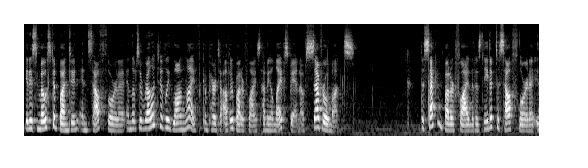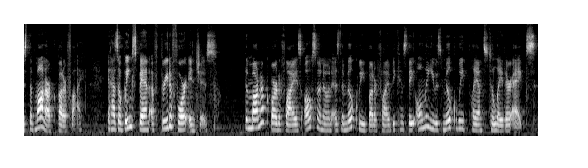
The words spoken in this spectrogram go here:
It is most abundant in South Florida and lives a relatively long life compared to other butterflies having a lifespan of several months. The second butterfly that is native to South Florida is the monarch butterfly. It has a wingspan of 3 to 4 inches. The monarch butterfly is also known as the milkweed butterfly because they only use milkweed plants to lay their eggs.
